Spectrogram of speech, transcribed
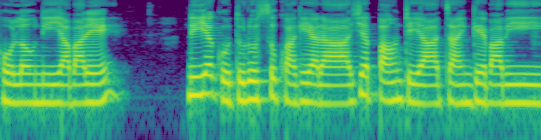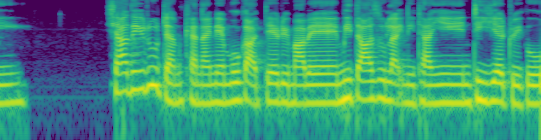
ခိုလုံနေရပါတယ်။နေရက်ကိုသူတို့စွတ်ခွာခဲ့ရတာရက်ပေါင်းတရာတိုင်ခဲ့ပါပြီ။ ရာသီဥတုတံခံနိုင်တဲ့မိုးကတဲတွေမှာပဲမိသားစုလိုက်နေထိုင်ရင်ဒီရက်တွေကို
